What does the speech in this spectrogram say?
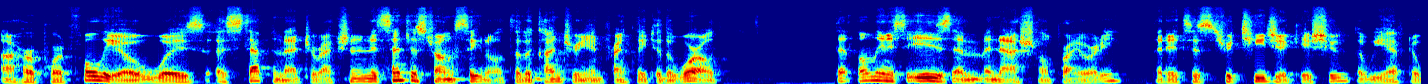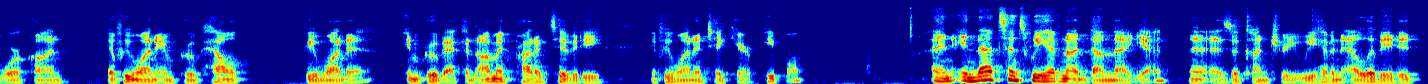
uh, her portfolio was a step in that direction, and it sent a strong signal to the country and, frankly, to the world that loneliness is a, a national priority, that it's a strategic issue that we have to work on if we want to improve health, if we want to improve economic productivity, if we want to take care of people. And in that sense, we have not done that yet as a country. We haven't elevated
